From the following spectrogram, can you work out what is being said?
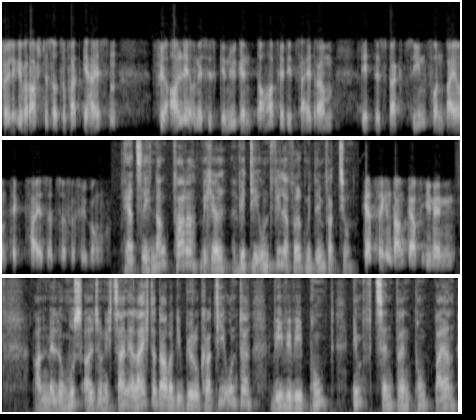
völlig überrascht. Es hat sofort geheißen, für alle und es ist genügend da für die Zeitraum steht das Vakzin von BioNTech Pfizer zur Verfügung. Herzlichen Dank, Pfarrer Michael Witti, und viel Erfolg mit der Impfaktion. Herzlichen Dank auch Ihnen. Anmeldung muss also nicht sein, erleichtert aber die Bürokratie unter www.impfzentren.bayern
